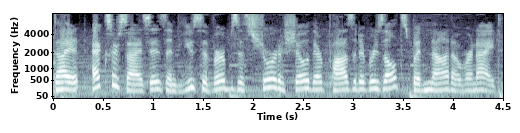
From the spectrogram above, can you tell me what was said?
Diet, exercises and use of herbs is sure to show their positive results but not overnight.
